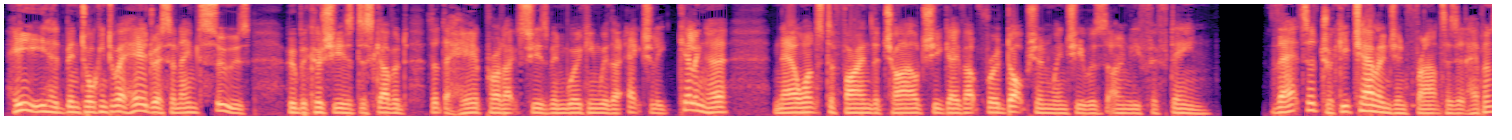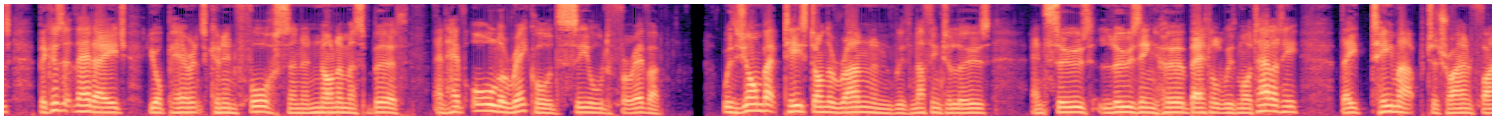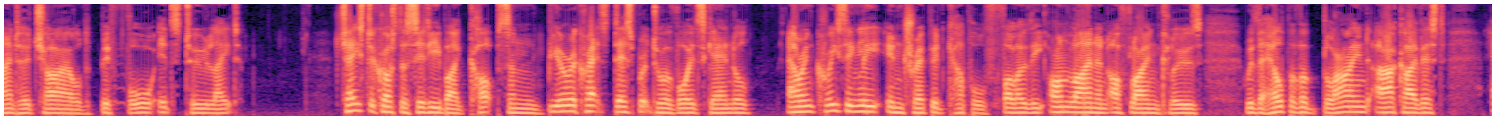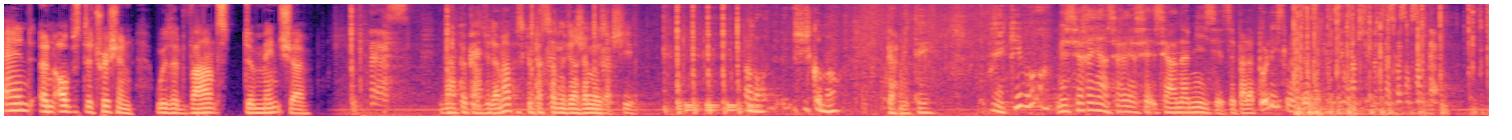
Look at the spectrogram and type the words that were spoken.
He had been talking to a hairdresser named Suze, who, because she has discovered that the hair products she has been working with are actually killing her, now wants to find the child she gave up for adoption when she was only 15. That's a tricky challenge in France, as it happens, because at that age your parents can enforce an anonymous birth and have all the records sealed forever. With Jean Baptiste on the run and with nothing to lose, and Suze losing her battle with mortality, they team up to try and find her child before it's too late. Chased across the city by cops and bureaucrats desperate to avoid scandal, our increasingly intrepid couple follow the online and offline clues with the help of a blind archivist and an obstetrician with advanced dementia. Il a un peu perdu la main parce que personne ne vient jamais aux archives. Pardon, suis comment Permettez. Vous êtes qui, vous Mais c'est rien, c'est rien, c'est c'est un ami, c'est c'est pas la police, monsieur.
